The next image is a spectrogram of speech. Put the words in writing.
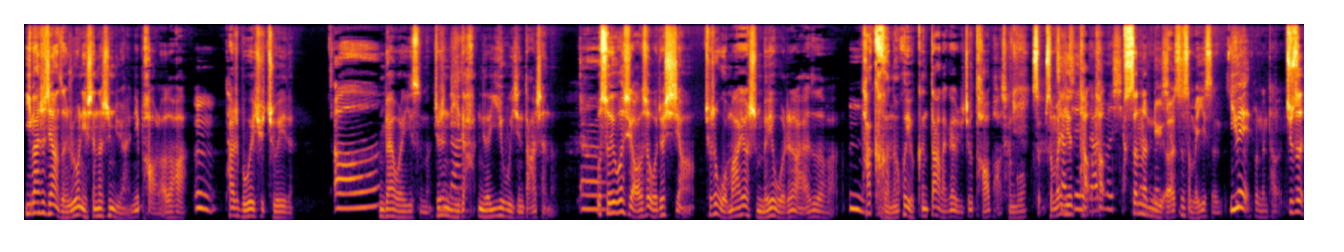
一般是这样子，如果你生的是女儿，你跑了的话，嗯。他是不会去追的，哦，明白我的意思吗？就是你的你的义务已经达成了。嗯，我所以，我小的时候我就想，就是我妈要是没有我这个儿子的话，嗯，她可能会有更大的概率就逃跑成功。什什么意思？逃逃生了女儿是什么意思？因为不能逃，就是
